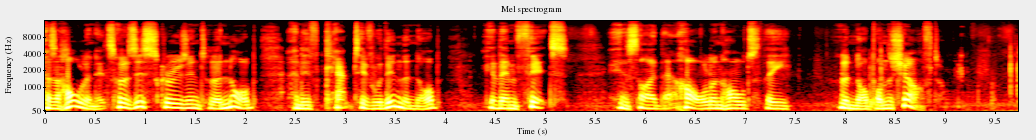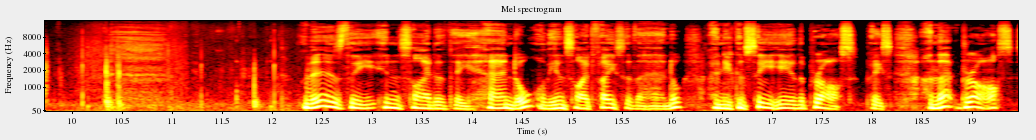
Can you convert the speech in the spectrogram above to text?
has a hole in it. So as this screws into the knob, and if captive within the knob, it then fits inside that hole and holds the, the knob on the shaft. There's the inside of the handle, or the inside face of the handle, and you can see here the brass piece. And that brass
